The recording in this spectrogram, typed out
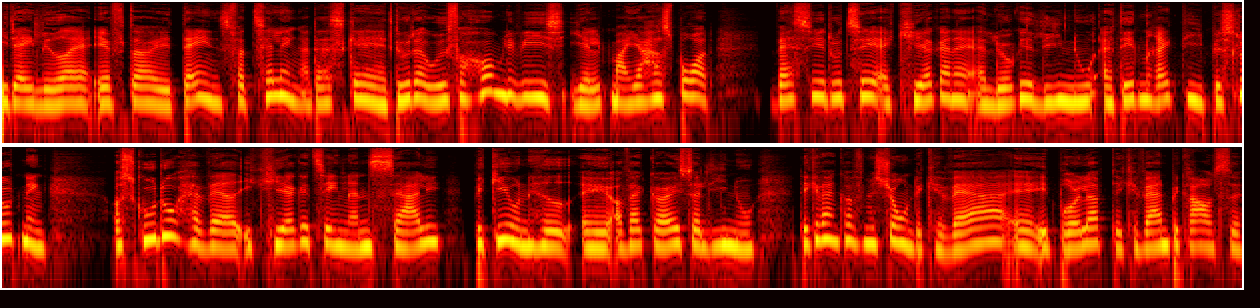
I dag leder jeg efter øh, dagens fortælling, og der skal du derude forhåbentligvis hjælpe mig. Jeg har spurgt, hvad siger du til, at kirkerne er lukket lige nu? Er det den rigtige beslutning? Og skulle du have været i kirke til en eller anden særlig begivenhed, øh, og hvad gør I så lige nu? Det kan være en konfirmation, det kan være øh, et bryllup, det kan være en begravelse,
